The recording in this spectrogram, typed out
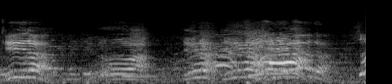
Tira! Boa! Tira, Não tira! Só!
